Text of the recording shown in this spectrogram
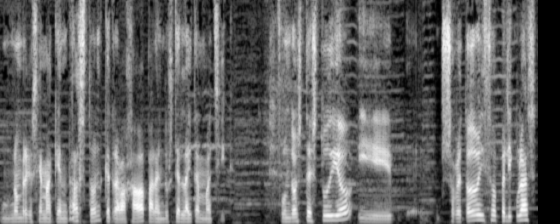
un hombre que se llama Ken Ralston que trabajaba para Industrial Light and Magic. Fundó este estudio y eh, sobre todo hizo películas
